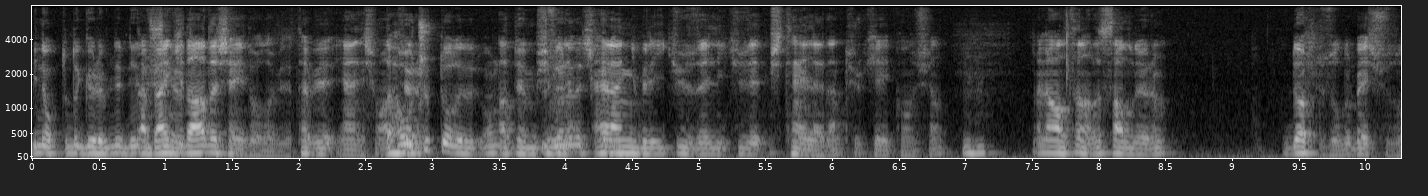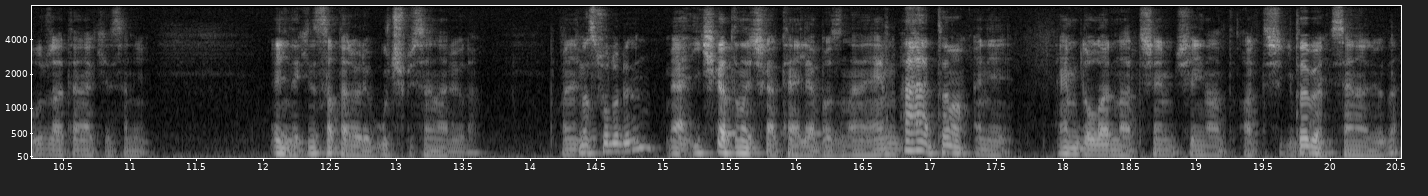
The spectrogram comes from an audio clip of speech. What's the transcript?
Bir noktada görebilir diye Ya belki daha da şey de olabilir. Tabii yani şimdi daha atıyorum, uçuk da olabilir. Onun atıyorum üzerine de çıkar. herhangi biri 250-270 TL'den Türkiye'yi konuşalım. Hı hı. Hani altın alır sallıyorum 400 olur 500 olur zaten herkes hani elindekini satar öyle bir uç bir senaryoda. Hani Nasıl olur dedin? yani iki katına çıkar TL bazında. Hani hem Ha tamam. hani hem doların artışı hem şeyin art- artışı gibi Tabii. bir senaryoda.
